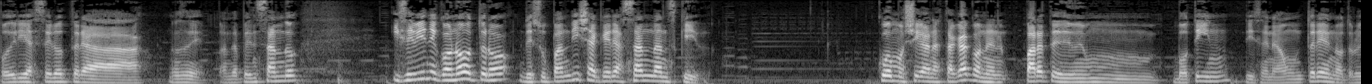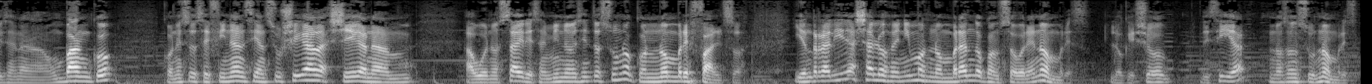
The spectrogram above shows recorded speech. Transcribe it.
podría ser otra, no sé, anda pensando. Y se viene con otro de su pandilla que era Sundance Kid. ¿Cómo llegan hasta acá? Con el parte de un botín, dicen a un tren, otros dicen a un banco. Con eso se financian su llegada, llegan a, a Buenos Aires en 1901 con nombres falsos. Y en realidad ya los venimos nombrando con sobrenombres. Lo que yo decía no son sus nombres.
